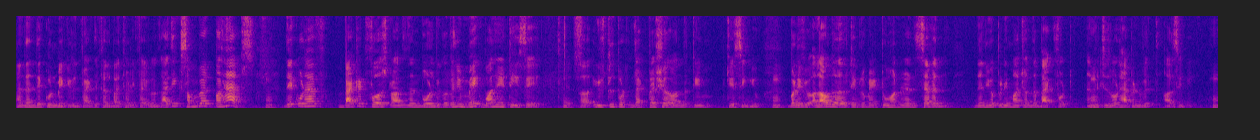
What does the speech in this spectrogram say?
and then they couldn't make it. In fact, they fell by 35 runs. I think somewhere perhaps Hmm. they could have batted first rather than bowled because when you make 180, say, Yes. uh, you still put that pressure on the team chasing you. Hmm. But if you allow the other team to make 207, then you're pretty much on the back foot, and which is what happened with RCB. Hmm.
